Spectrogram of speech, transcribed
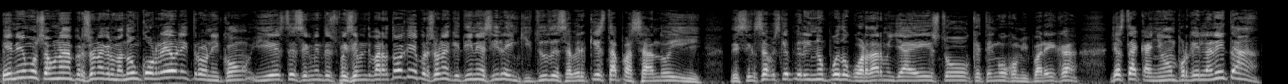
Tenemos a una persona que nos mandó un correo electrónico y este segmento especialmente para toda aquella persona que tiene así la inquietud de saber qué está pasando y decir, ¿sabes qué, Piolín? No puedo guardarme ya esto que tengo con mi pareja. Ya está cañón, porque la neta,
